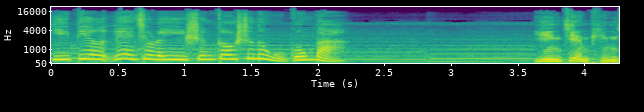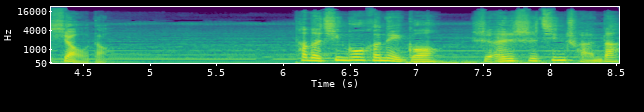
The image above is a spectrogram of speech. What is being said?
一定练就了一身高深的武功吧？”尹建平笑道：“他的轻功和内功是恩师亲传的，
